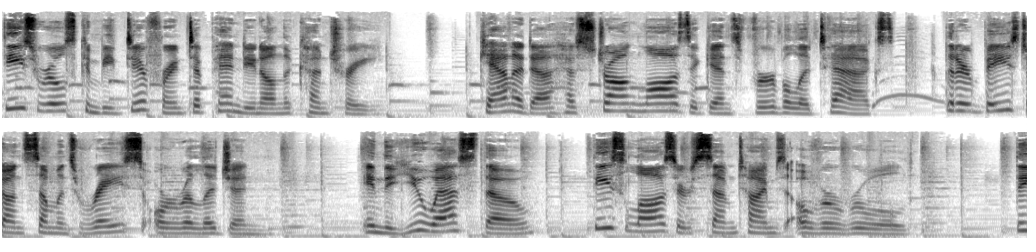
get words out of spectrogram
These rules can be different depending on the country. Canada has strong laws against verbal attacks that are based on someone's race or religion. In the US, though, these laws are sometimes overruled. The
